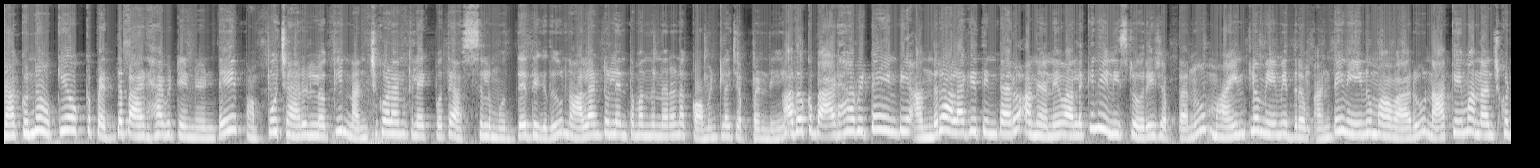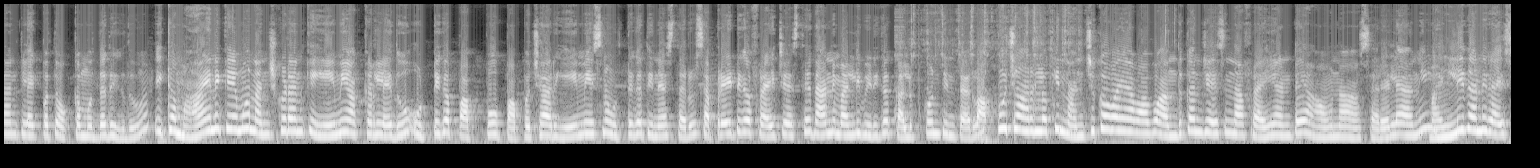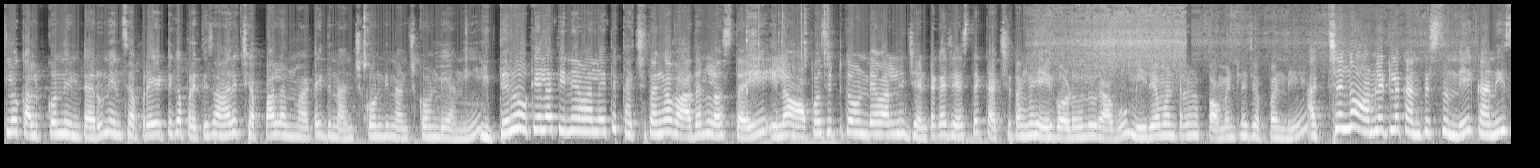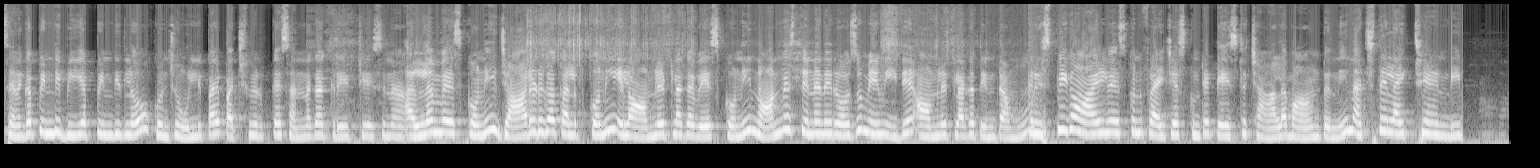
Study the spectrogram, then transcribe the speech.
నాకున్న ఒకే ఒక్క పెద్ద బ్యాడ్ హ్యాబిట్ ఏంటంటే పప్పు చారుల్లోకి నంచుకోవడానికి లేకపోతే అస్సలు ముద్దే దిగదు. నాలాంటి ఎంతమంది ఉన్నారో నాకు కామెంట్లో చెప్పండి. అదొక బ్యాడ్ హ్యాబిటే ఏంటి? అందరూ అలాగే తింటారు అని అనే వాళ్ళకి నేను ఈ స్టోరీ చెప్తాను. మా ఇంట్లో మేమిద్దరం అంటే నేను మా వారు నాకేమో నంచుకోవడానికి లేకపోతే ఒక్క ముద్ద దిగదు. ఇక మా ఆయనకేమో నంచుకోవడానికి ఏమీ అక్కర్లేదు. ఉట్టిగా పప్పు పప్పు చారు ఏం వేసినా ఉట్టిగా తినేస్తారు. సపరేట్గా ఫ్రై చేస్తే దాన్ని మళ్ళీ విడిగా కలుపుకొని తింటారు. పప్పు చారులోకి నంచుకోవయా బాబు అందుకని చేసింది ఆ ఫ్రై అంటే అవునా? సరేలే అని మళ్ళీ దాన్ని రైస్లో కలుపుకొని తింటారు. నేను సెపరేట్గా ప్రతిసారి చెప్పాలన్నమాట ఇది నంచుకోండి నంచుకోండి అని. ఇద్దరు ఒకేలా తినే వాళ్ళైతే ఖచ్చితంగా వాదనలు వస్తాయి. ఇలా ఆపోజిట్గా ఉండే వాళ్ళని జంటగా చేస్తే ఖచ్చితంగా ఏ గొడవలు రావు. మీరేమంటారు నాకు కామెంట్లో చెప్పండి. అచ్చంగా ఆమ్లెట్ లా కనిపిస్తుంది కానీ శనగపిండి బియ్యం పిండిలో కొంచెం ఉల్లిపాయ పచ్చిమిరపకాయ సన్నగా గ్రేట్ చేసిన అల్లం వేసుకొని జారుడుగా కలుపుకొని ఇలా ఆమ్లెట్ లాగా వేసుకొని నాన్ వెజ్ తినని రోజు మేము ఇదే ఆమ్లెట్ లాగా తింటాము. క్రిస్పీగా ఆయిల్ వేసుకొని ఫ్రై చేసుకుంటే టేస్ట్ చాలా బాగుంటుంది. నచ్చితే లైక్ చేయండి.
